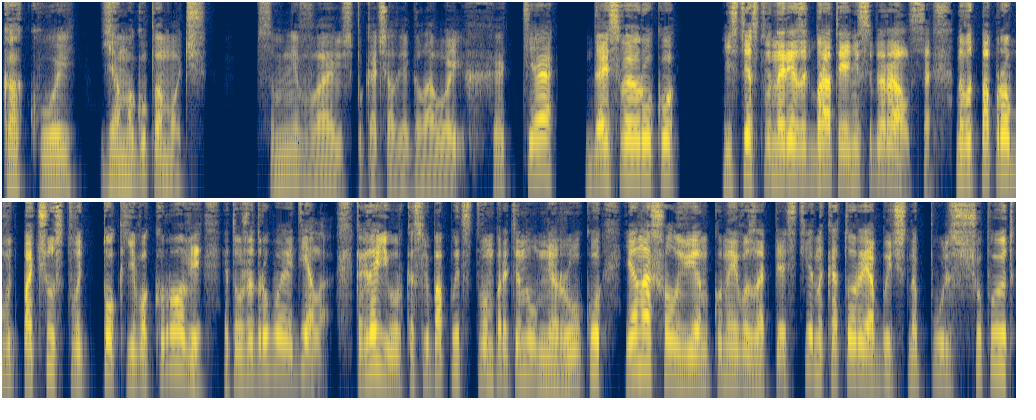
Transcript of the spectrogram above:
Какой? Я могу помочь? Сомневаюсь, покачал я головой. Хотя... Дай свою руку. Естественно, резать брата я не собирался, но вот попробовать почувствовать ток его крови — это уже другое дело. Когда Юрка с любопытством протянул мне руку, я нашел венку на его запястье, на которой обычно пульс щупают,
